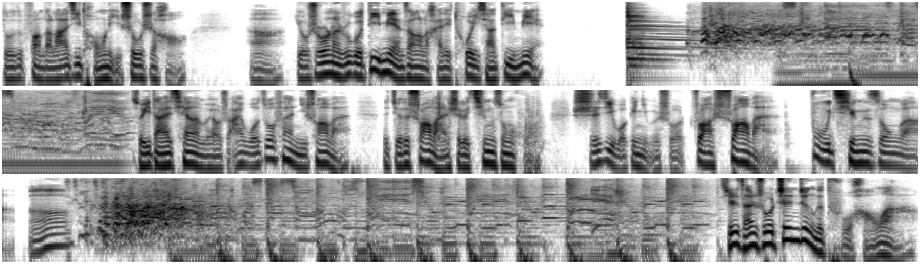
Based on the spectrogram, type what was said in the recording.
都放到垃圾桶里收拾好啊。有时候呢，如果地面脏了，还得拖一下地面。所以大家千万不要说，哎，我做饭你刷碗。觉得刷碗是个轻松活实际我跟你们说，抓刷碗不轻松啊！嗯。其实咱说真正的土豪啊，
